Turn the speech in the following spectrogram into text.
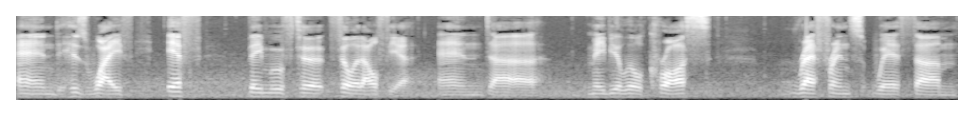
and his wife if they moved to Philadelphia and uh, maybe a little cross reference with um,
